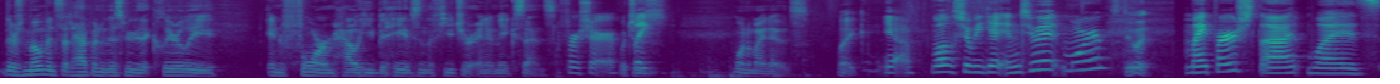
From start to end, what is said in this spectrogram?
there's moments that happen in this movie that clearly inform how he behaves in the future and it makes sense for sure. which like is one of my notes like yeah. Well, should we get into it more? let's do it my first thought was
